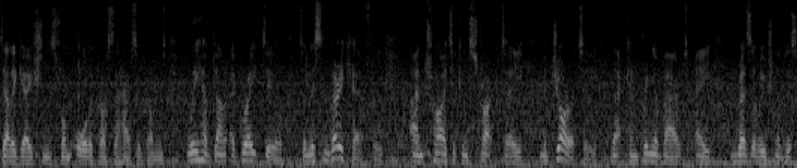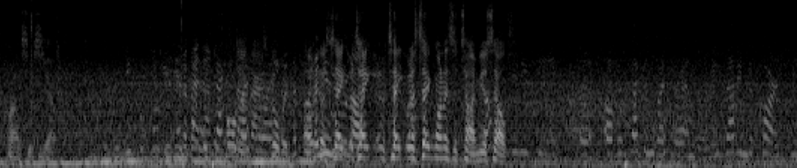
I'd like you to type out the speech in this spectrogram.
delegations from all across the House of Commons. We have done a great deal to listen very carefully and try to construct a majority that can bring about a resolution of this crisis. Yeah. Uh, let's, take, take, take, let's take one at a time. Yourself. Uh, of a second referendum, is that in the cards? You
